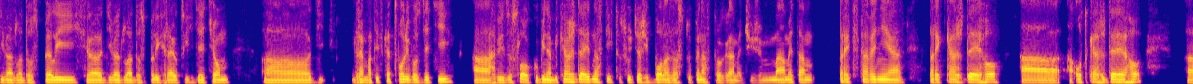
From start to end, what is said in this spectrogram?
divadla dospelých, divadla dospelých hrajúcich deťom, dramatická tvorivosť detí a hviezdoslovo Kubín, aby každá jedna z týchto súťaží bola zastúpená v programe. Čiže máme tam predstavenia pre každého a, a od každého. A,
